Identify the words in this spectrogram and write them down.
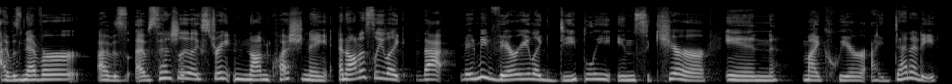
I was never I was I was essentially like straight and non-questioning. And honestly like that made me very like deeply insecure in my queer identity,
